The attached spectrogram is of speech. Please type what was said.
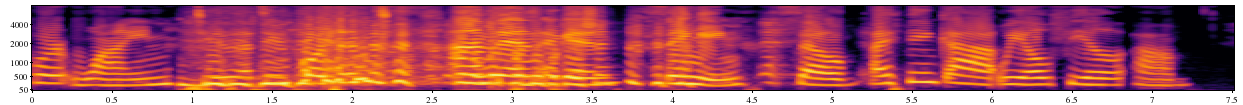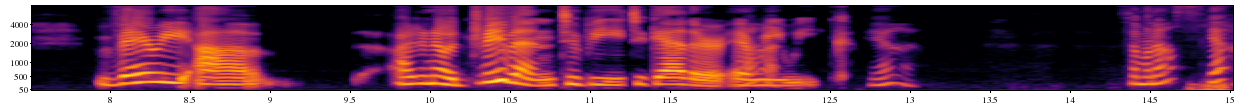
for wine too. That's important. and then again, singing. So I think uh, we all feel um, very. Uh, I don't know, driven to be together every week. yeah. Someone else? Yeah.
